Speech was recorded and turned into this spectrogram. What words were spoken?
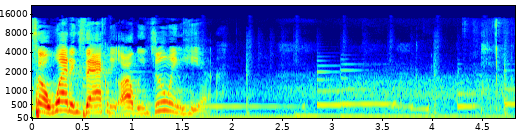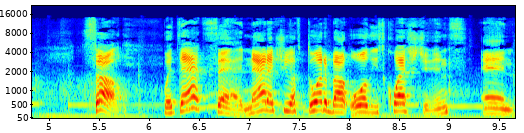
So what exactly are we doing here So, with that said, now that you have thought about all these questions and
